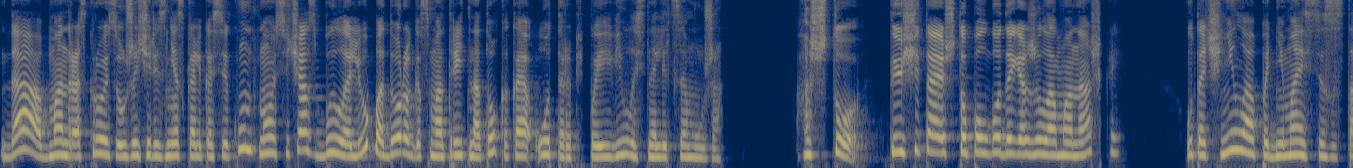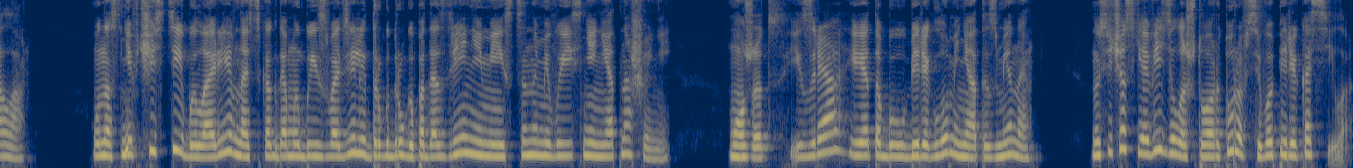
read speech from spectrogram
Да, обман раскроется уже через несколько секунд, но сейчас было любо-дорого смотреть на то, какая оторопь появилась на лице мужа. «А что, ты считаешь, что полгода я жила монашкой?» Уточнила, поднимаясь из-за стола. У нас не в чести была ревность, когда мы бы изводили друг друга подозрениями и сценами выяснения отношений. Может, и зря, и это бы уберегло меня от измены. Но сейчас я видела, что Артура всего перекосило.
